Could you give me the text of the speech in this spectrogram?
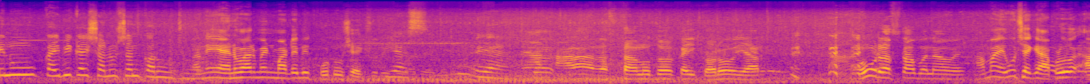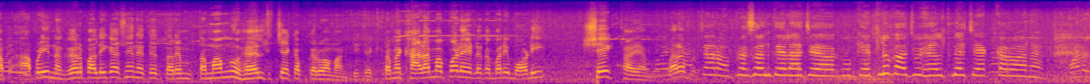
એનું કંઈ બી કંઈ સોલ્યુશન કરવું જોઈએ. અને એન્વાયરમેન્ટ માટે બી ખોટું છે એકચ્યુઅલી યસ આ રસ્તાનું તો કંઈ કરો યાર. હું રસ્તા બનાવે. આમાં એવું છે કે આપણું આપણી નગરપાલિકા છે ને તે તરે- તમામનું હેલ્થ ચેકઅપ કરવા માંગતી છે. તમે ખાડામાં પડે એટલે તમારી બોડી શેક થાય એમ. બરાબર? ચાર ઓપરેશન થયેલા છે. કેટલું હજુ હેલ્થને ચેક કરવાના. પણ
